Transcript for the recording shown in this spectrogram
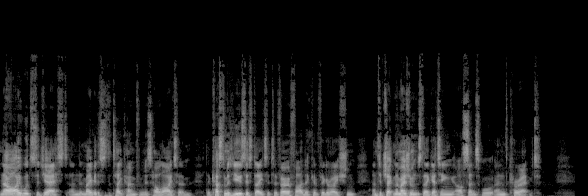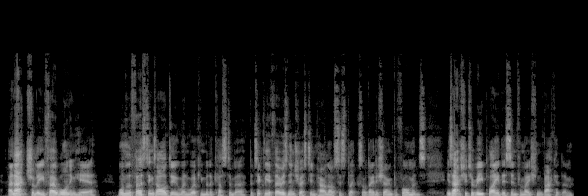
Now, I would suggest, and maybe this is the take home from this whole item, that customers use this data to verify their configuration and to check the measurements they're getting are sensible and correct. And actually, fair warning here, one of the first things I'll do when working with a customer, particularly if there is an interest in parallel sysplex or data sharing performance, is actually to replay this information back at them.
